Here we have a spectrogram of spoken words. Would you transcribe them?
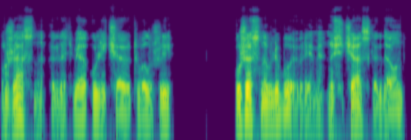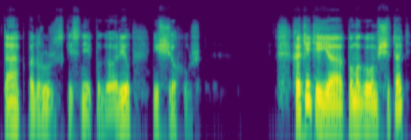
Ужасно, когда тебя уличают во лжи. Ужасно в любое время, но сейчас, когда он так подружески с ней поговорил, еще хуже. Хотите, я помогу вам считать?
